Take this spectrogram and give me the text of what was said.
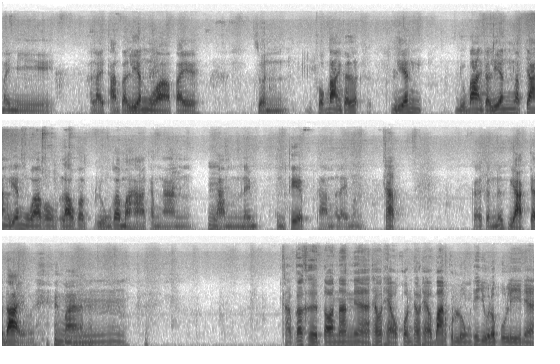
ไม่มี อะไรทำก็เลี้ยงงัวไป ส่วนพวกบ้านก็เลี้ยงอยู่บ้านก็เลี้ยงรับจ้างเลี้ยงงัวเขาเราก็ลุงก็มาหาทำงานอืม ทำในกรุงเทพทำอะไรมั่งครับก็ก็นึกอยากจะได้ มา อืมครับก็คือตอนนั้นเนี่ยแถวแถวๆคนแถวแถวๆบ้านคุณลุงที่อยู่ลบบุรีเนี่ย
